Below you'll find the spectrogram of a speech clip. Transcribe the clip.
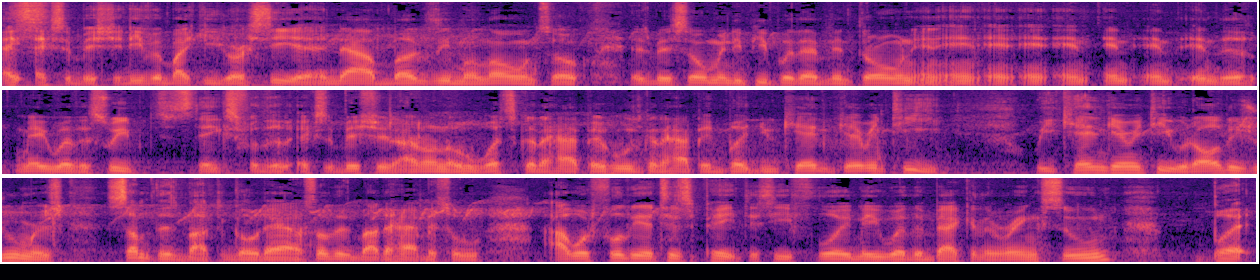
ex- exhibition, even Mikey Garcia, and now Bugzy Malone. So there's been so many people that have been thrown in in, in, in, in, in the Mayweather sweepstakes for the exhibition. I don't know what's going to happen, who's going to happen, but you can't guarantee we can guarantee with all these rumors, something's about to go down, something's about to happen. So I would fully anticipate to see Floyd Mayweather back in the ring soon. But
